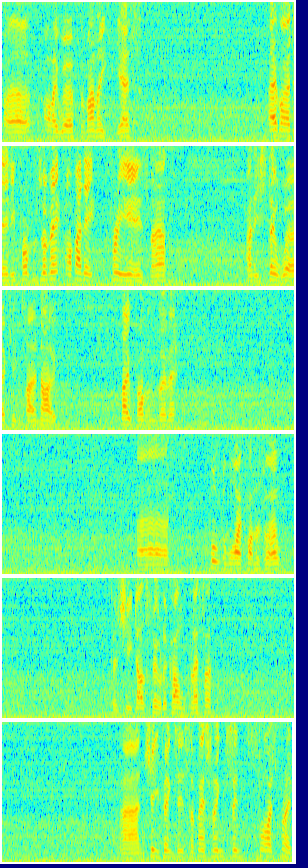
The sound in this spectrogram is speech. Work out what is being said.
Uh, are they worth the money? Yes. Have I had any problems with it? I've had it three years now and it's still working so no no problems with it. Uh, bought the wife on as well because she does feel the cold bless her. And she thinks it's the best thing since sliced bread.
